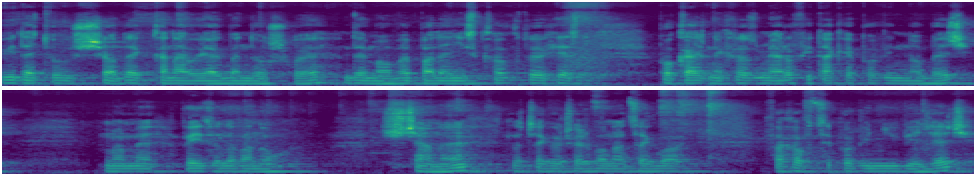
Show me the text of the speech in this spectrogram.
Widać tu już środek, kanały jak będą szły, dymowe, palenisko, których jest pokaźnych rozmiarów i takie powinno być. Mamy wyizolowaną ścianę. Dlaczego czerwona cegła? Fachowcy powinni wiedzieć.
